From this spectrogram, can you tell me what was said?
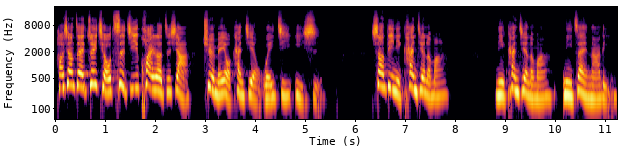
好像在追求刺激、快乐之下，却没有看见危机意识。上帝，你看见了吗？你看见了吗？你在哪里？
